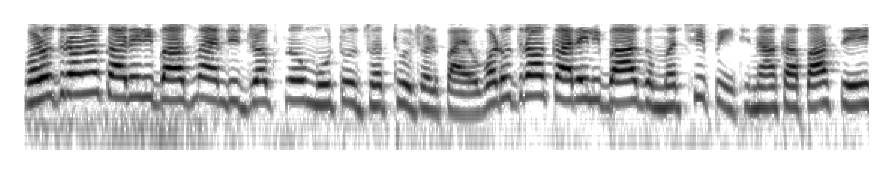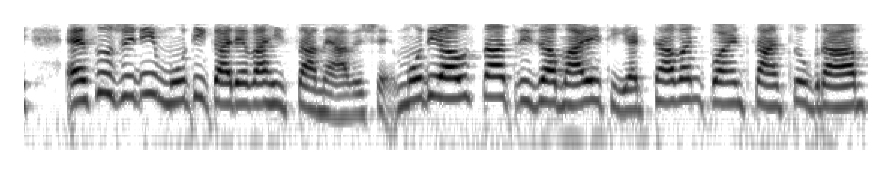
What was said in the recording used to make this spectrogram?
વડોદરાના કારેલીબાગમાં એમડી ડ્રગ્સનો મોટો જથ્થો ઝડપાયો. વડોદરા કારેલીબાગ મચ્છીપીઠ નાકા પાસે એસઓજીની મોટી કાર્યવાહી સામે આવે છે. મોદી હાઉસના ત્રીજા માળેથી અઠ્ઠાવન પોઈન્ટ સાતસો ગ્રામ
